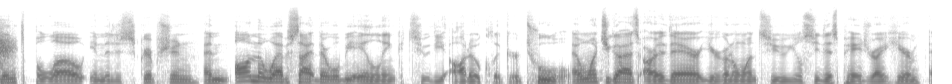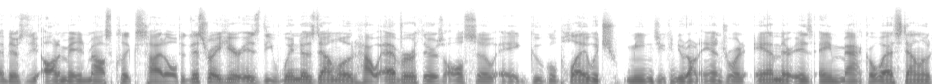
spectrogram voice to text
linked below in the description. And on the website, there will be a link to the auto clicker tool. And once you guys are there, you're going to want to, you'll see this page right here. And there's the automated mouse clicks title. So this right here is the Windows download. However, there's also a Google Play, which means you can do it on Android, and there is a Mac OS download,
